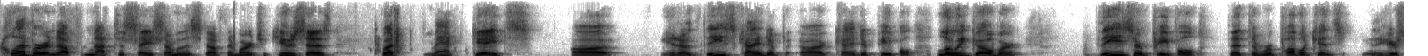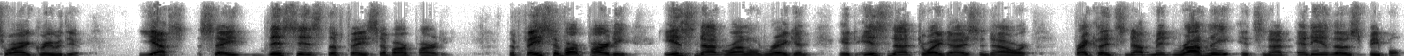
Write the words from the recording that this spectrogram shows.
clever enough not to say some of the stuff that Margie Q says, but Matt Gaetz, uh, you know, these kind of uh, kind of people, Louis Gohmert, these are people that the Republicans. Here's where I agree with you. Yes, say this is the face of our party. The face of our party is not Ronald Reagan. It is not Dwight Eisenhower. Frankly, it's not Mitt Romney. It's not any of those people.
